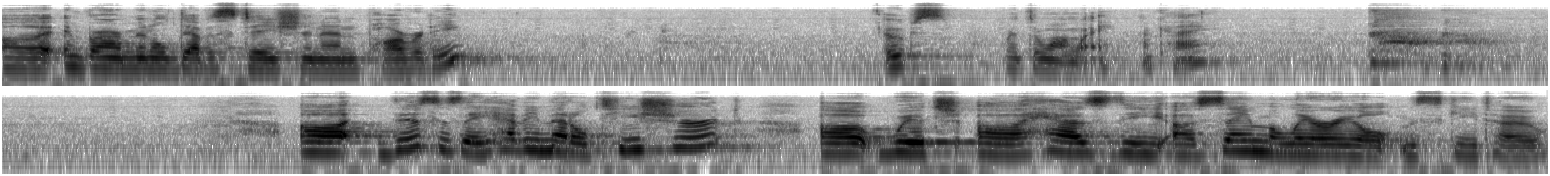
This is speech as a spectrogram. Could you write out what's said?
uh, environmental devastation and poverty. Oops, went the wrong way. Okay. Uh, this is a heavy metal T-shirt, uh, which uh, has the uh, same malarial mosquito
